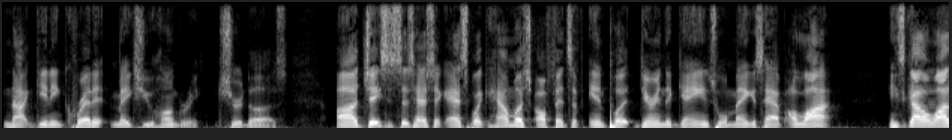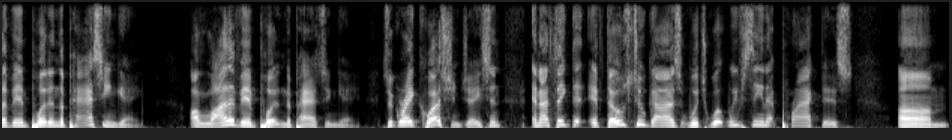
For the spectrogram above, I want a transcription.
not getting credit makes you hungry. Sure does. Uh, Jason says hashtag ask Blake how much offensive input during the games will Mangas have? A lot. He's got a lot of input in the passing game. A lot of input in the passing game. It's a great question, Jason. And I think that if those two guys, which what we've seen at practice, um,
